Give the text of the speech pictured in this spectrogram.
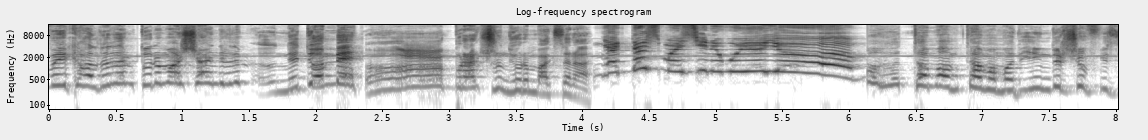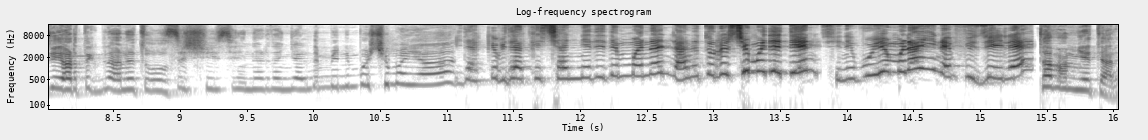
Havaya kaldırdım. Donumu aşağı indirdim. Ee, Ne dön be? Aa, bırak şunu diyorum bak sana. Yaklaşma seni vuruyorum. Aa, tamam tamam hadi indir şu füzeyi artık lanet olası şey senin nereden geldin benim başıma ya. Bir dakika bir dakika sen ne dedin bana? Lanet olası mı dedin? Seni vuruyor mu lan yine füzeyle? Tamam yeter.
